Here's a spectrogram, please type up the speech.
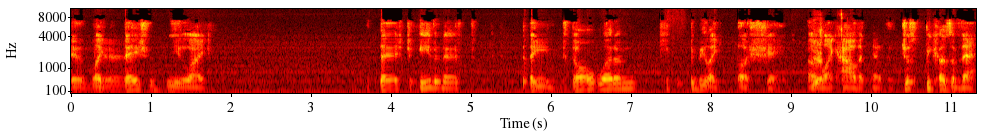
It, like Yeah. they should be like they should, even if they don't let him, he should be like ashamed of Yeah. like how that just because of that.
